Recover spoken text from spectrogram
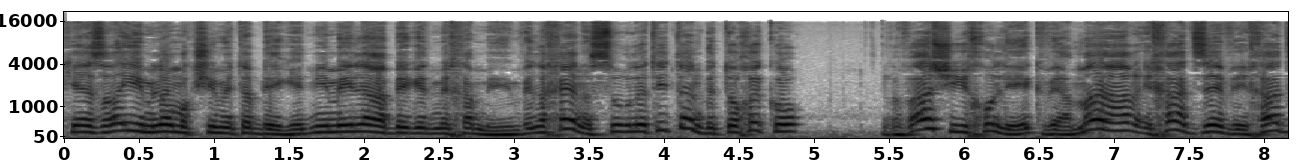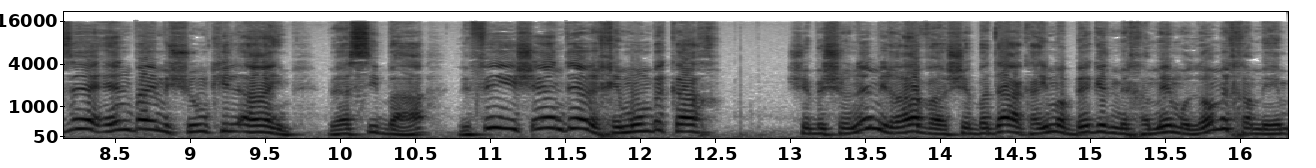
כי הזרעים לא מקשים את הבגד, ממילא הבגד מחמם, ולכן אסור לטיטן בתוך עקו. רב אשי חולק ואמר, אחד זה ואחד זה אין בהם משום כלאיים, והסיבה, לפי שאין דרך חימום בכך. שבשונה מרבא שבדק האם הבגד מחמם או לא מחמם,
